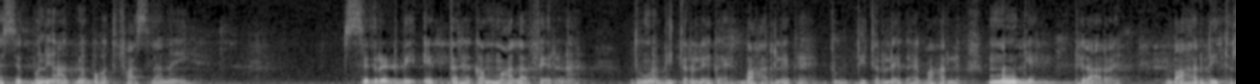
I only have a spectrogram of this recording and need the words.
ऐसे बुनियाद में बहुत फासला नहीं है। सिगरेट भी एक तरह का माला फेरना है। धुआँ भीतर ले गए, बाहर ले गए भीतर ले गए, बाहर ले। मन के फिरा रहे हैं, बाहर भीतर।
